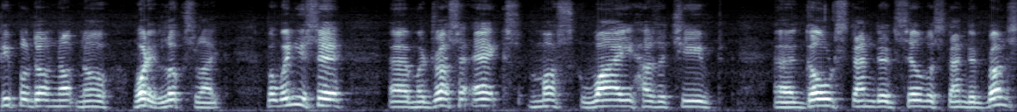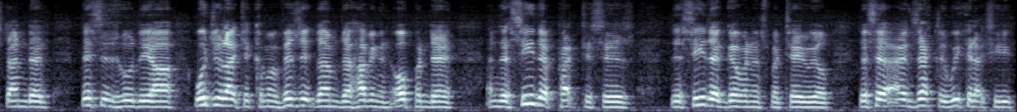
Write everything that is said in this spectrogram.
people don't not know what it looks like but when you say uh, madrasa x mosque y has achieved uh, gold standard silver standard bronze standard this is who they are would you like to come and visit them they're having an open day and they see their practices they see their governance material, they say exactly we could actually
